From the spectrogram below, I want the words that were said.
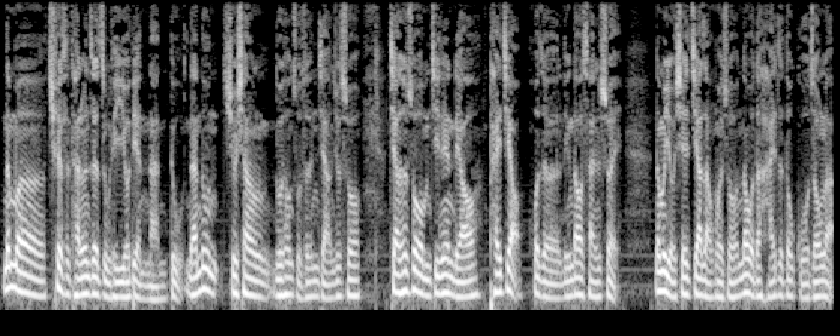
那么，确实谈论这主题有点难度。难度就像如同主持人讲，就说，假设说我们今天聊胎教或者零到三岁，那么有些家长会说，那我的孩子都国中了。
